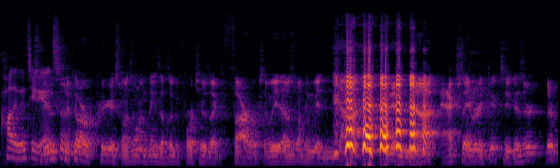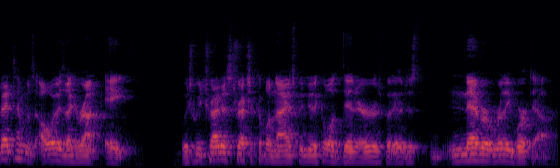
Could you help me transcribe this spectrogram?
Hollywood So Studios. listen to a couple of our previous ones. One of the things I was looking forward to was like fireworks, and we that was one thing we did not we did not actually ever get to because their their bedtime was always like around eight, which we tried to stretch a couple of nights. We did a couple of dinners, but it just never really worked out.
